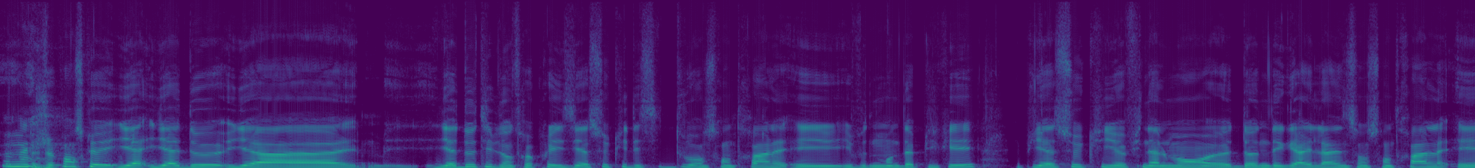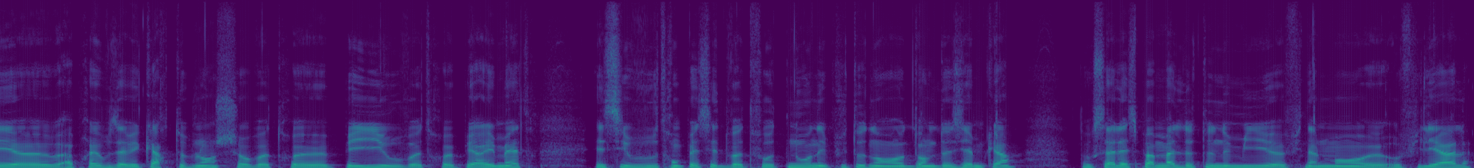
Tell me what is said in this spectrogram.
je pense qu'il y a, y, a deux, y, a, y a deux types d'entreprises. Il y a ceux qui décident tout en centrale et ils vous demandent d'appliquer. Et puis il y a ceux qui euh, finalement euh, donnent des guidelines en centrale et euh, après vous avez carte blanche sur votre pays ou votre périmètre. Et si vous vous trompez, c'est de votre faute. Nous, on est plutôt dans, dans le deuxième cas. Donc ça laisse pas mal d'autonomie finalement aux filiales.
